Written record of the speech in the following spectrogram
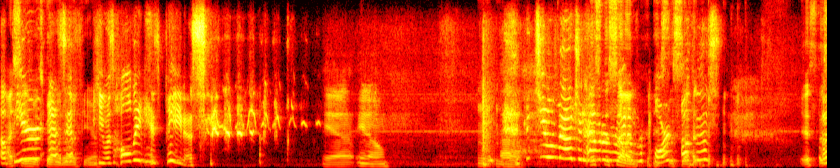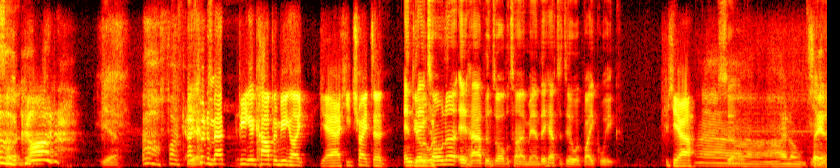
appear as if he was holding his penis. Yeah, you know. Mhm. ah. Could you imagine having to write a sun. report It's the of sun. this? it's the Oh, sun. God. Yeah. Oh, fuck. I couldn't imagine being a cop and being like, yeah, he tried to. In do it with- Daytona, it happens all the time, man. They have to deal with Bike Week. Yeah. Uh, So- I don't say it Yeah,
